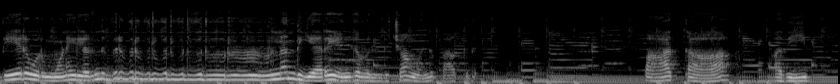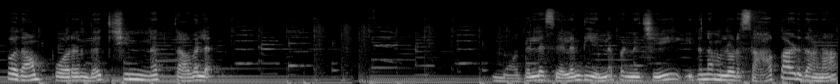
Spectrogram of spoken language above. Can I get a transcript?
வேற ஒரு முனையில இருந்து விறு விறு விறு விறு விறு விறு விறுன்னு அந்த இறை எங்கே வந்துச்சோ அங்கே வந்து பார்க்குது பார்த்தா அது இப்பதான் பிறந்த சின்ன தவளை. முதல்ல சிலந்தி என்ன பண்ணுச்சு? இது நம்மளோட சாப்பாடு தானா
